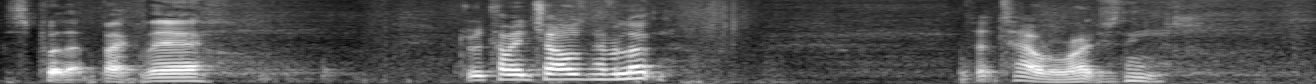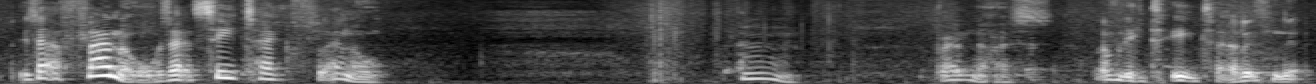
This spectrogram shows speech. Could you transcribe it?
Just put that back there. Do you want to come in, Charles, and have a look? Is that towel all right, do you think? Is that a flannel? Is that Setag flannel? Hmm, very nice. Lovely detail, isn't it?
